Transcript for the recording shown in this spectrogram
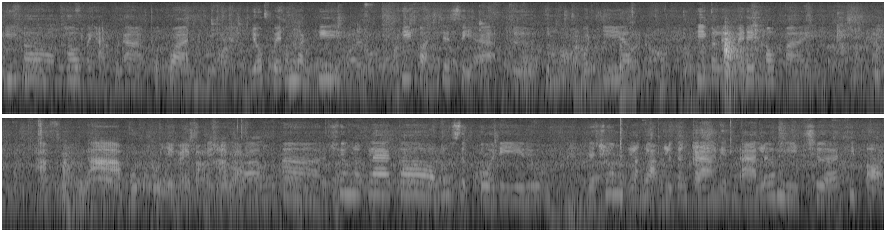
พี่ก็เข้าไปหาคุณอาทุกวัน ยกเว้นวันที่ที่ก่อนที่จะเสียคือคุณหมองดเยี่ยมพี่ก็เลยไม่ได้เข้าไปค่ะค่ะคุณอาพูดคุยยังไงบ้างคะแบบอ่าช่วงแรกๆก็รู้สึกตัวดีลูกแต่ช่วงหลังๆ หรือกลางๆเนี่ยคุณอาเริ่มมีเชื้อที่ปอด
